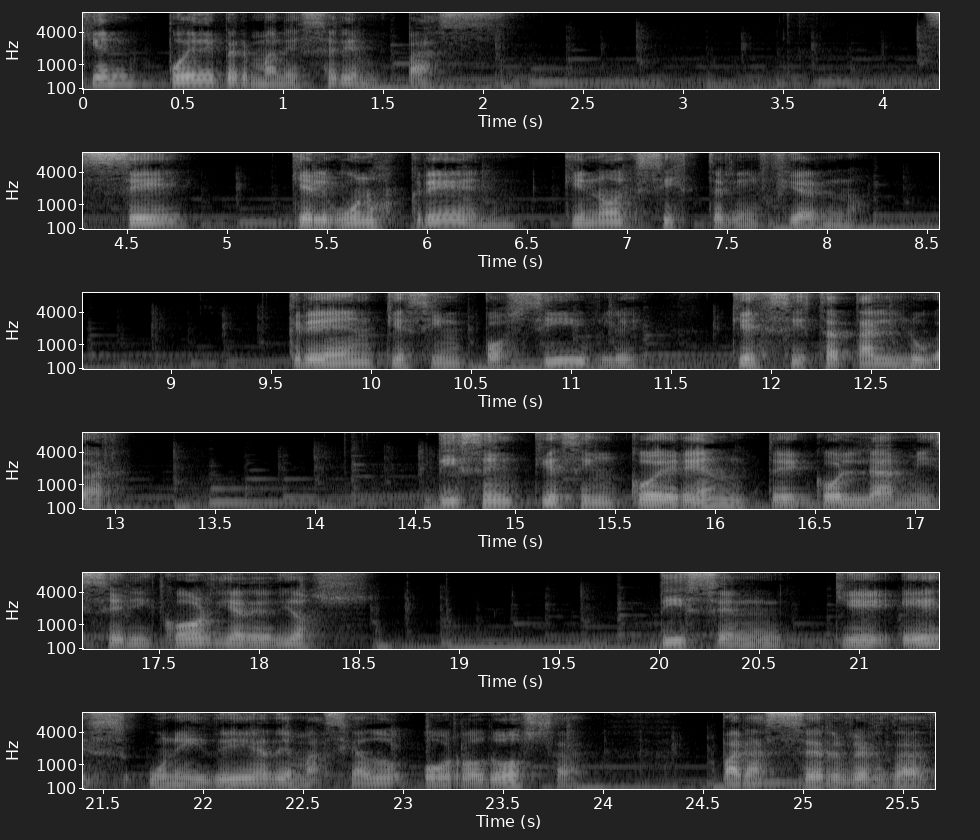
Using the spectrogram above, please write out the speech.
¿quién puede permanecer en paz? Sé que algunos creen que no existe el infierno. Creen que es imposible que exista tal lugar dicen que es incoherente con la misericordia de Dios. Dicen que es una idea demasiado horrorosa para ser verdad.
